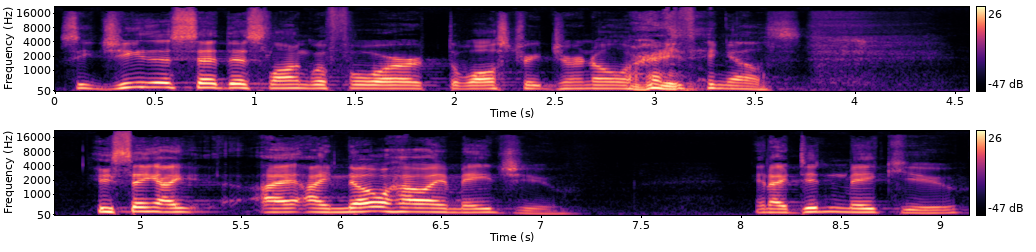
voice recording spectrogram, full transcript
See jesus said this long before the wall street journal or anything else He's saying, I, I, I know how I made you, and I didn't make you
